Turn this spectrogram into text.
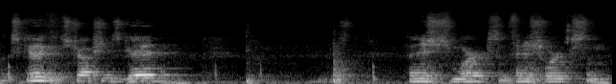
Looks good, construction's good. Just Finish some work, some finish work, some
